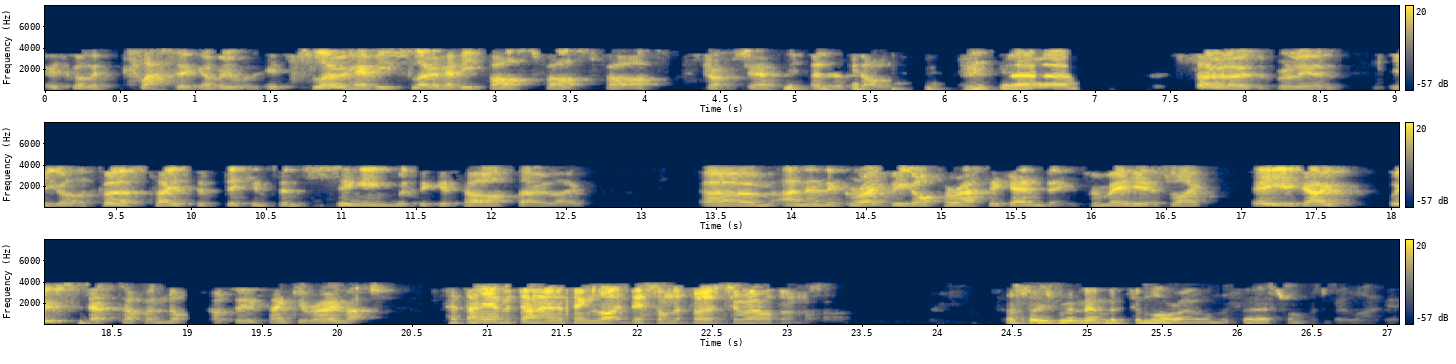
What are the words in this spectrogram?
It's got the classic. I mean, it's slow heavy, slow heavy, fast, fast, fast structure as a song. yeah. um, solos are brilliant. You got the first taste of Dickinson singing with the guitar solo. Um, and then the great big operatic ending. For me, it's like, here you go. We've stepped up and knocked our do. Thank you very much. Had they ever done anything like this on the first two albums? I suppose Remember Tomorrow on the first one was a bit like this.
